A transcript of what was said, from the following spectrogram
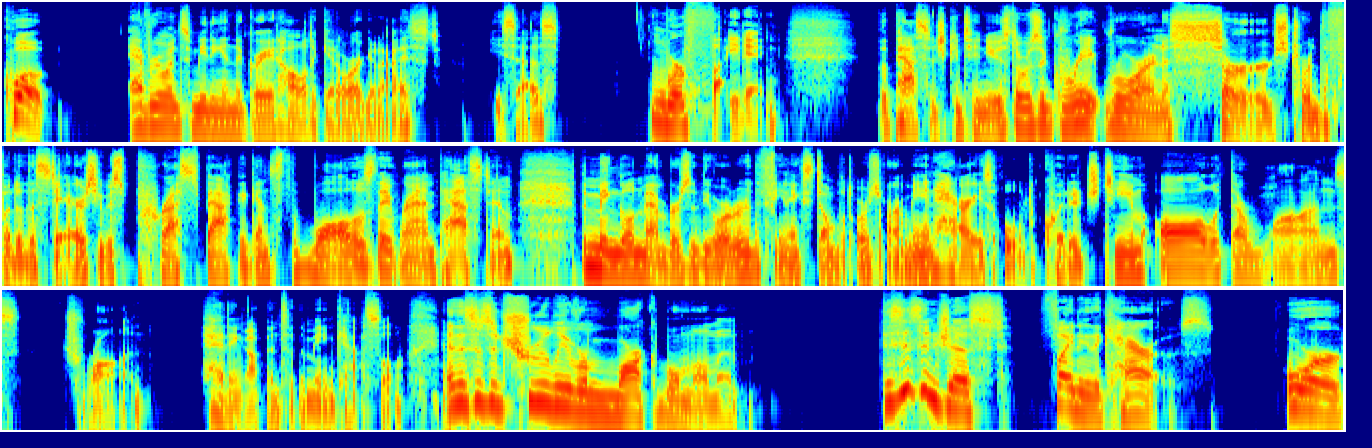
Quote, Everyone's meeting in the Great Hall to get organized, he says. We're fighting. The passage continues. There was a great roar and a surge toward the foot of the stairs. He was pressed back against the wall as they ran past him. The mingled members of the Order of the Phoenix, Dumbledore's army, and Harry's old Quidditch team, all with their wands drawn, heading up into the main castle. And this is a truly remarkable moment. This isn't just fighting the Carrows or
